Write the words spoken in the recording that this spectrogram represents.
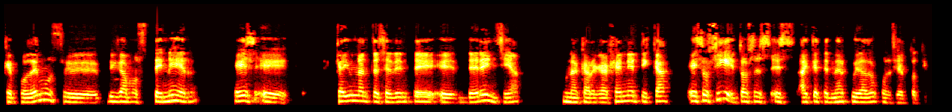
que podemos, eh, digamos, tener es eh, que hay un antecedente eh, de herencia, una carga genética, eso sí, entonces es, hay que tener cuidado con cierto tipo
